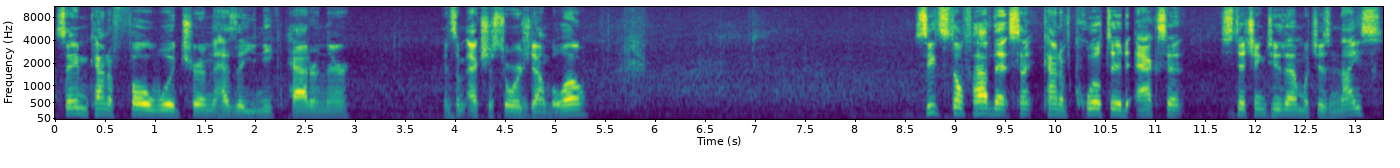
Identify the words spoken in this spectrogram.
Same kind of faux wood trim that has a unique pattern there and some extra storage down below. Seats still have that kind of quilted accent stitching to them, which is nice.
